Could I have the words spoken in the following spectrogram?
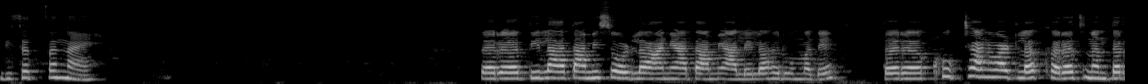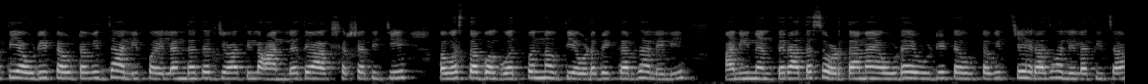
दिसत पण नाही. तर तिला आता आम्ही सोडलं आणि आता आम्ही आलेलो आहे रूममध्ये तर खूप छान वाटलं. खरंच नंतर ती एवढी टवटवीत झाली. पहिल्यांदा तर जेव्हा तिला आणलं तेव्हा अक्षरशः तिची अवस्था बघवत पण नव्हती एवढं बेकार झालेली. आणि नंतर आता सोडताना एवढं एवढी टवटवीत चेहरा झालेला तिचा.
